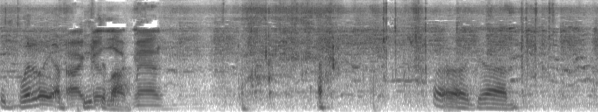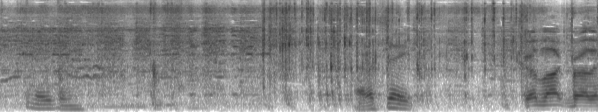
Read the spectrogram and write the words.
It's literally a All right, pizza good box. luck, man. Oh god. Amazing. Alright, let's see. Good luck, brother.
